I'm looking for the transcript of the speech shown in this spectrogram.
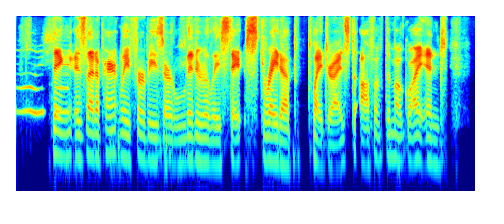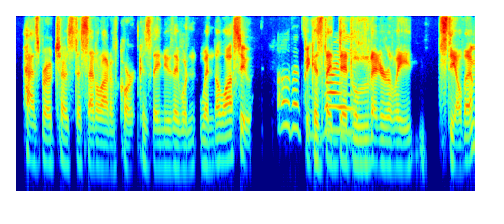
oh thing is that apparently Furbies are literally sta- straight up plagiarized off of the Mogwai, and Hasbro chose to settle out of court because they knew they wouldn't win the lawsuit Oh, that's because right. they did literally steal them.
